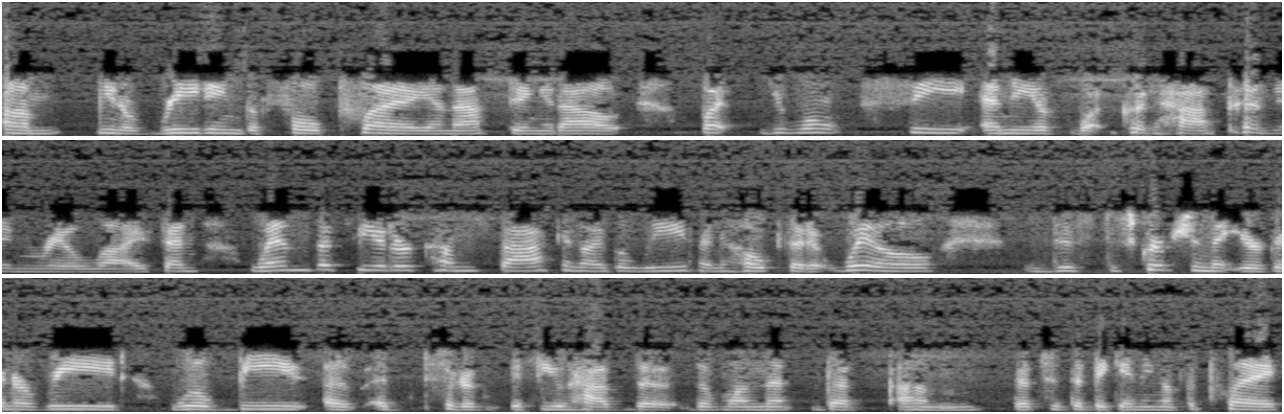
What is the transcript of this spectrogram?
um, you know, reading the full play and acting it out. But you won't see any of what could happen in real life. And when the theater comes back, and I believe and hope that it will, this description that you're going to read will be a, a sort of if you have the the one that that um, that's at the beginning of the play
